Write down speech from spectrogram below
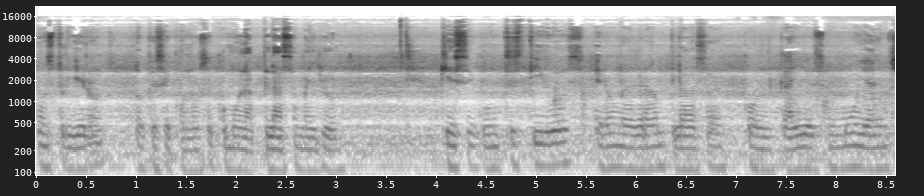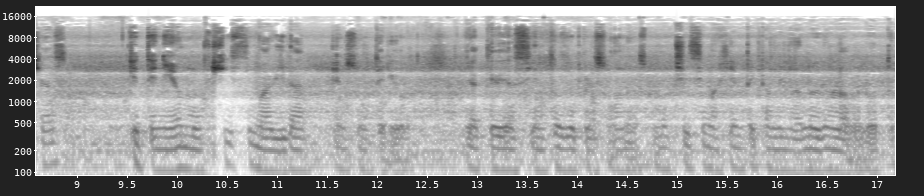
construyeron lo que se conoce como la Plaza Mayor, que según testigos era una gran plaza con calles muy anchas que tenía muchísima vida en su interior, ya que había cientos de personas, muchísima gente caminando de un lado al otro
